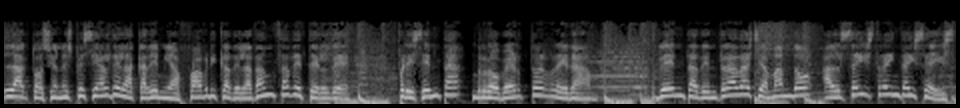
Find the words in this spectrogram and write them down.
la actuación especial de la Academia Fábrica de la Danza de Telde. Presenta Roberto Herrera. Venta de entradas llamando al 636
